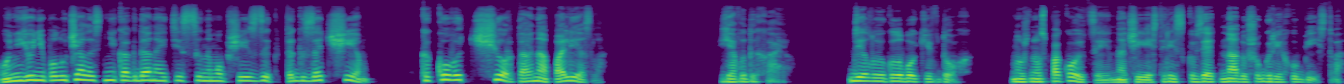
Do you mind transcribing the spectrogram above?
У нее не получалось никогда найти с сыном общий язык. Так зачем? Какого чёрта она полезла? Я выдыхаю. Делаю глубокий вдох. Нужно успокоиться, иначе есть риск взять на душу грех убийства.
